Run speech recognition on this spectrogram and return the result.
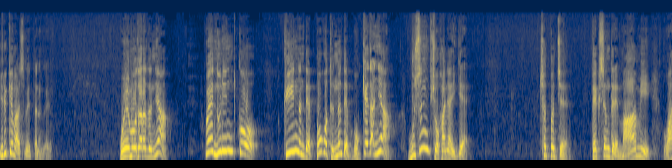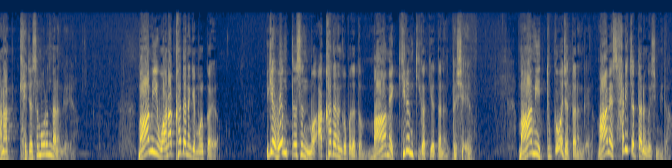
이렇게 말씀했다는 거예요. 왜 못 알아듣냐? 왜 눈 있고 귀 있는데 보고 듣는데 못 깨닫냐? 무슨 교화냐 이게? 첫 번째, 백성들의 마음이 완악해져서 모른다는 거예요. 마음이 완악하다는 게 뭘까요? 이게 원 뜻은 뭐 악하다는 것보다도 마음에 기름기가 끼었다는 뜻이에요. 마음이 두꺼워졌다는 거예요. 마음에 살이 쪘다는 것입니다.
